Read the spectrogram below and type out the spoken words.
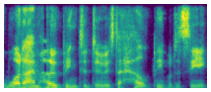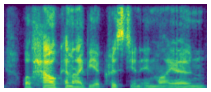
what I'm hoping to do is to help people to see, well, how can I be a Christian in my own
